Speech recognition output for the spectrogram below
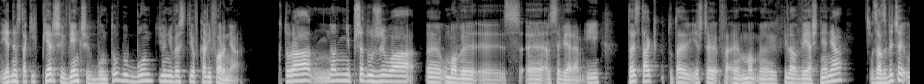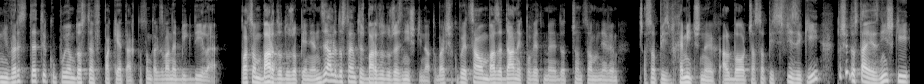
jednym z takich pierwszych, większych buntów był bunt University of California, która no, nie przedłużyła e, umowy e, z Elsevierem. I to jest tak, tutaj jeszcze chwila wyjaśnienia. Zazwyczaj uniwersytety kupują dostęp w pakietach, to są tak zwane big deale płacą bardzo dużo pieniędzy, ale dostają też bardzo duże zniżki na to, bo jak się kupuje całą bazę danych, powiedzmy, dotyczącą, nie wiem, czasopism chemicznych albo czasopism fizyki, to się dostaje zniżki,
